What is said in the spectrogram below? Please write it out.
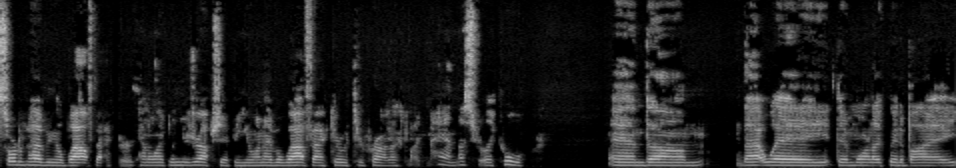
sort of having a wow factor, kind of like when you're drop shipping. You want to have a wow factor with your product, like man, that's really cool, and um, that way they're more likely to buy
